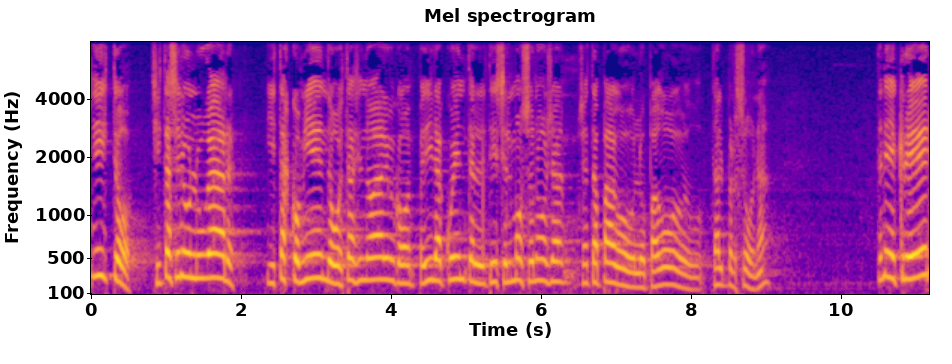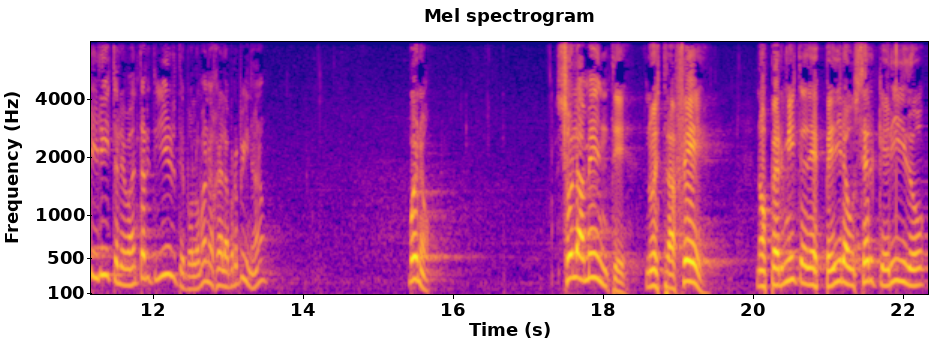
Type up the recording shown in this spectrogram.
Listo. Si estás en un lugar y estás comiendo o estás haciendo algo y cuando pedí la cuenta te dice el mozo, no, ya, ya está pago, lo pagó tal persona, tenés que creer y listo, levantarte y irte, por lo menos dejar la propina, ¿no? Bueno, solamente nuestra fe nos permite despedir a un ser querido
